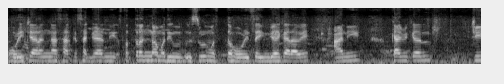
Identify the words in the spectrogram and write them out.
होळीच्या रंगासारख्या सगळ्यांनी सतरंगामध्ये मिसळून मस्त होळीचं एन्जॉय करावे. आणि केमिकलची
